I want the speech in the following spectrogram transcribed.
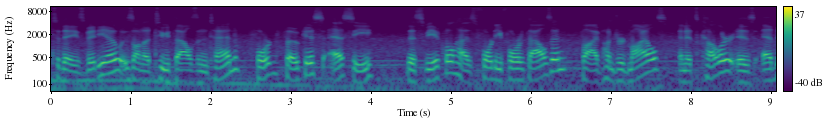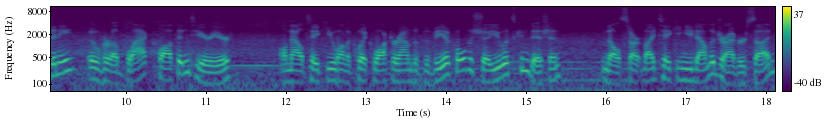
Today's video is on a 2010 Ford Focus SE. This vehicle has 44,500 miles and its color is ebony over a black cloth interior. I'll now take you on a quick walk around of the vehicle to show you its condition and I'll start by taking you down the driver's side.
